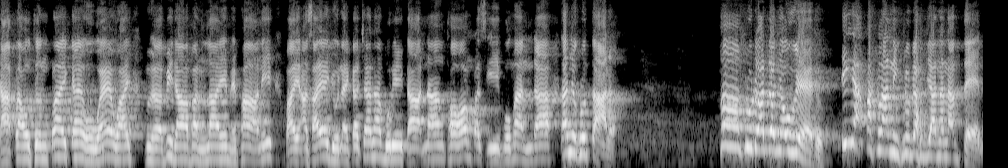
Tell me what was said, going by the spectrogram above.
จากเราถึงใกล้แก้วแววไว้เมื่อบิดาบรรลัยไม่พานี้ไปอาศัยอยู่ในกาญจนบุรีกานางท้องพระศรีภูมันดา tanya kru ta tu ha kru dah ada nyawa tu ingat paklan ni kru dah janan antel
